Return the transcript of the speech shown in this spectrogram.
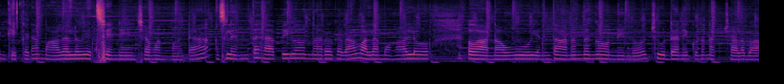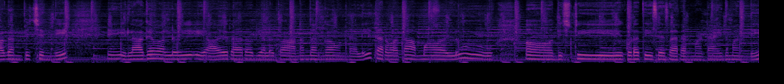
ఇంకెక్కడ మాలలు ఎక్స్చేంజ్ చేయించామన్నమాట. అసలు ఎంత హ్యాపీగా ఉన్నారో కదా వాళ్ళ మొహాలు ఆ నవ్వు ఎంత ఆనందంగా ఉన్నిందో చూడ్డానికి కూడా నాకు చాలా బాగా అనిపించింది. ఇలాగే వాళ్ళు ఆయుర ఆరోగ్యాలతో ఆనందంగా ఉండాలి. తర్వాత అమ్మ వాళ్ళు దిష్టి కూడా తీసేశారనమాట ఐదు మంది.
